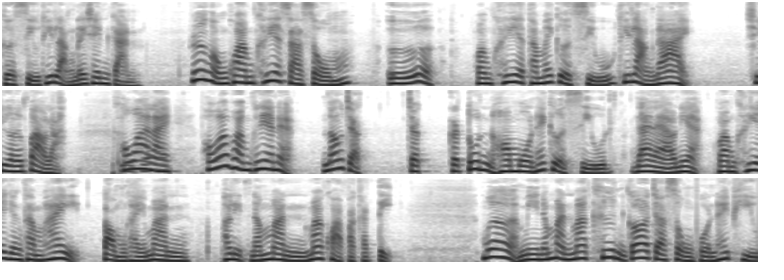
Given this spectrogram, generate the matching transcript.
เกิดสิวที่หลังได้เช่นกัน เรื่องของความเครียดสะสม เออ ความเครียดทำให้เกิดสิวที่หลังได้ เชื่อหรือเปล่าล่ะ เพราะว่าอะไร เพราะว่าความเครียดเนี่ย นอกจากจะกระตุ้นฮอร์โมนให้เกิดสิวได้แล้วเนี่ย ความเครียดยังทำให้ต่อมไขมัน ผลิตน้ำมันมากกว่าปกติ เมื่อมีน้ำมันมากขึ้นก็จะส่งผลให้ผิว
